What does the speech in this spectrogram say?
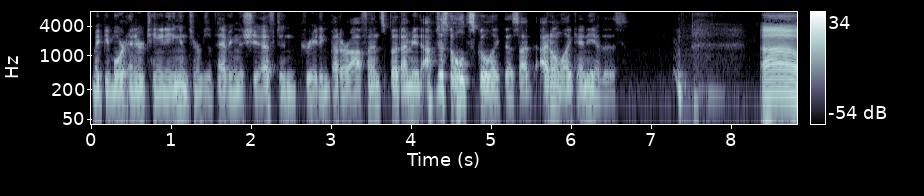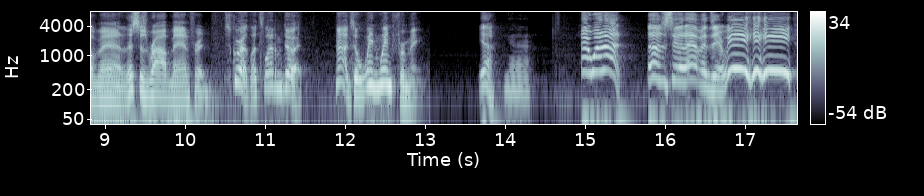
might be more entertaining in terms of having the shift and creating better offense but i mean i'm just old school like this i, I don't like any of this Oh man, this is Rob Manfred. Screw it. Let's let him do it. No, it's a win-win for me. Yeah. Yeah. Hey, why not? Let's see what happens here. Wee-hee-hee.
